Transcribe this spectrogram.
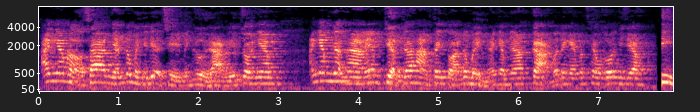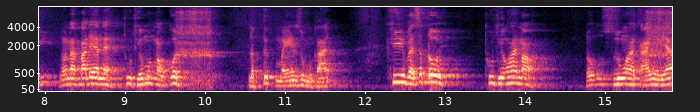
Anh em là ở xa, nhắn cho mình cái địa chỉ, mình gửi hàng đến cho anh em. Anh em nhận hàng em kiểm tra hàng thanh toán cho mình. Anh em nhá, cảm ơn anh em đã theo dõi video. Khi nó là ba đen này, thu thiếu một màu quân. Lập tức máy dùng một cái. Khi về sắp đôi, thu thiếu hai màu. Nó cũng dùng hai cái này nhé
